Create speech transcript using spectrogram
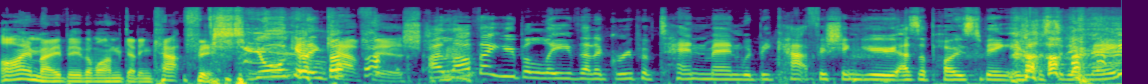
I may be the one getting catfished. You're getting catfished. I love that you believe that a group of 10 men would be catfishing you as opposed to being interested in me.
